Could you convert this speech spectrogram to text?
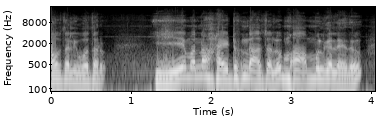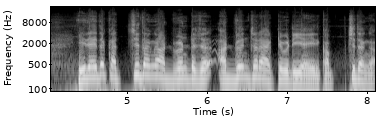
అవతలికి పోతారు. ఏమన్నా హైట్ ఉంది అసలు? మామూలుగా లేదు. ఇదైతే ఖచ్చితంగా అడ్వెంటేజర్ అడ్వెంచర్ యాక్టివిటీ ఇది ఖచ్చితంగా.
